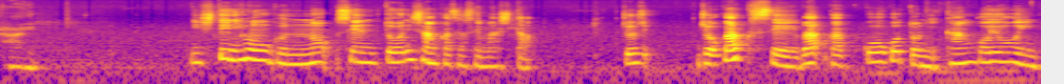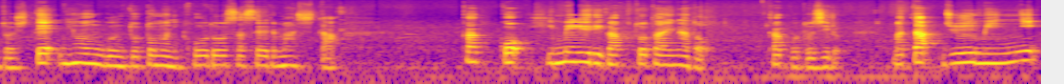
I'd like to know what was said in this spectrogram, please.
はい。にして日本軍の戦闘に参加させました。女学生は学校ごとに看護要員として日本軍と共に行動させました。かっこ姫百合学徒隊などかっこ閉じる。また住民に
